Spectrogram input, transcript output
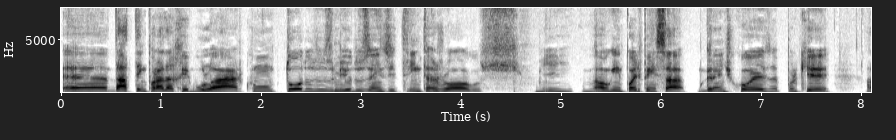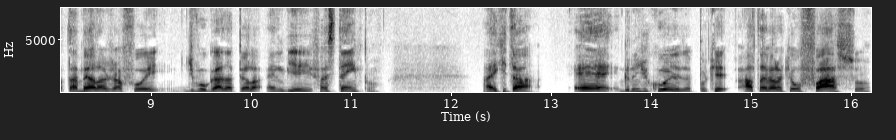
é, da temporada regular com todos os 1.230 jogos. E alguém pode pensar, grande coisa, porque a tabela já foi divulgada pela NBA faz tempo. Aí que tá, é grande coisa, porque a tabela que eu faço,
